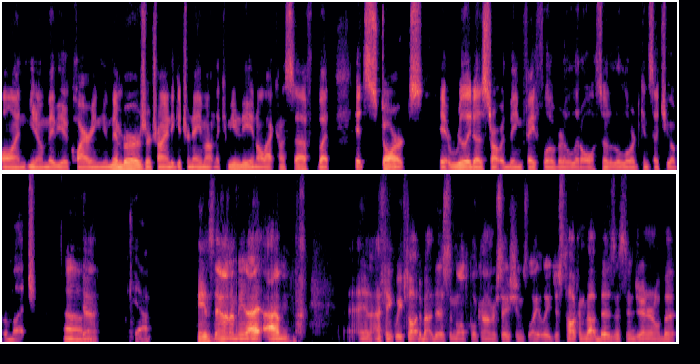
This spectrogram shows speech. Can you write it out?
on you know maybe acquiring new members or trying to get your name out in the community and all that kind of stuff but it starts it really does start with being faithful over a little so that the lord can set you over much. Um, yeah. yeah. Hands down i mean i i'm and i think we've talked about this in multiple conversations lately just talking about business in general but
